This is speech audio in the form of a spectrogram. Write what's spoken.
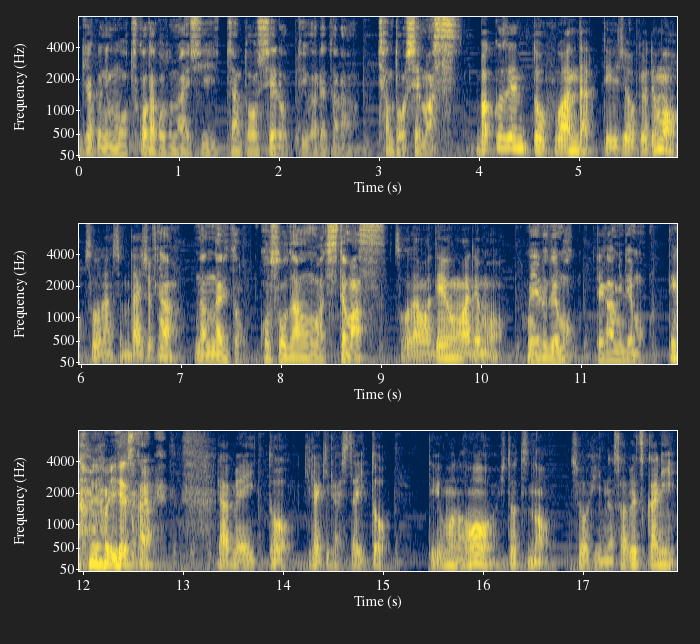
逆にもう使ったことないしちゃんと教えろって言われたらちゃんと教えます。漠然と不安だっていう状況でも相談しても大丈夫。あなんなりとご相談をお待ちしてます。相談は電話でもメールでも手紙でも。手紙でもいいですか？ラメ糸キラキラした糸っていうものを一つの商品の差別化に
